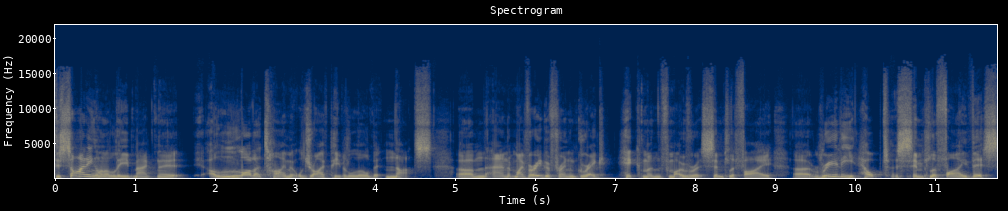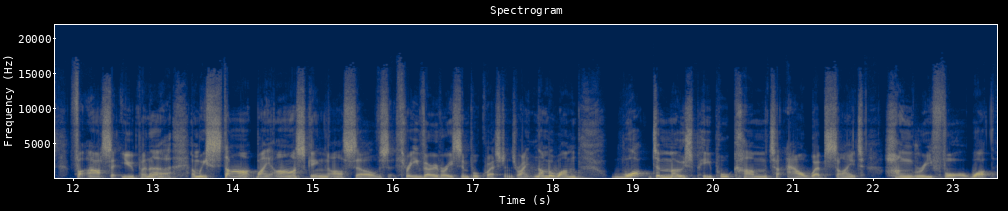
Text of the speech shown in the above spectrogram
deciding on a lead magnet, a lot of time it will drive people a little bit nuts. Um, and my very good friend Greg Hickman from over at Simplify uh, really helped simplify this for us at Youpreneur. And we start by asking ourselves three very, very simple questions, right? Number one, what do most people come to our website hungry for? What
